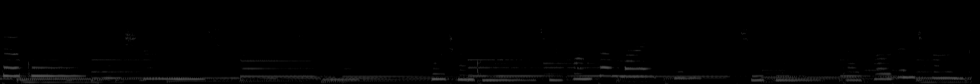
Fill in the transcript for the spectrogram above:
的谷堆上面笑着，我穿过金黄的麦田，去给稻草人唱歌，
